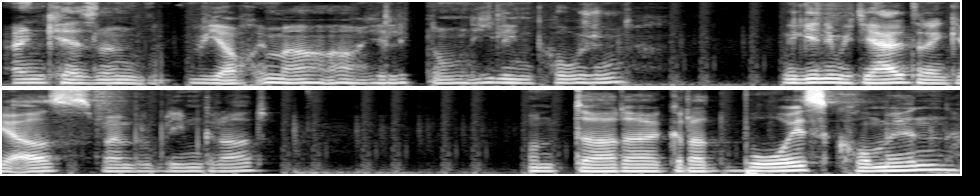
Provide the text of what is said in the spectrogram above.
einkesseln, wie auch immer. Ah, hier liegt noch ein Healing Potion. Mir gehen nämlich die Heiltränke aus, ist mein Problem gerade. Und da da gerade Boys kommen,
